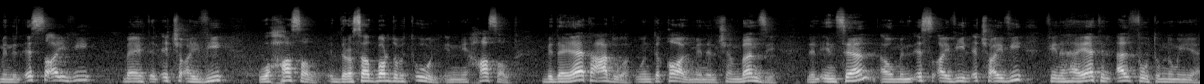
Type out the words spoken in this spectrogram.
من ال SIV بقت ال HIV وحصل الدراسات برضو بتقول إن حصل بدايات عدوى وانتقال من الشمبانزي للإنسان أو من ال SIV لل HIV في نهايات ال 1800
